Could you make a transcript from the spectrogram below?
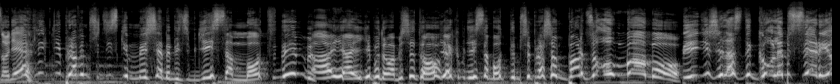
co nie? Kliknij prawym przyciskiem myszy, aby być mniej samotnym? Ajaj, nie podoba mi się to. Jak mniej samotnym, przepraszam bardzo, o mamo! Mini żelazny golem, serio?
